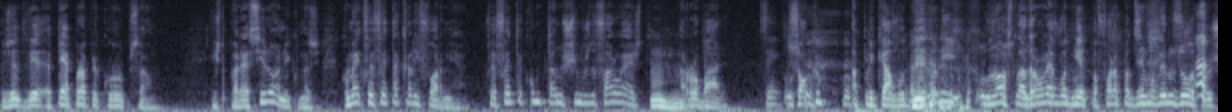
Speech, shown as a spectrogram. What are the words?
a gente vê até a própria corrupção. Isto parece irónico, mas como é que foi feita a Califórnia? Foi feita como está nos filmes do Faroeste, uhum. a roubar. Sim. Só que aplicava o dinheiro ali. O nosso ladrão leva o dinheiro para fora para desenvolver os outros.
